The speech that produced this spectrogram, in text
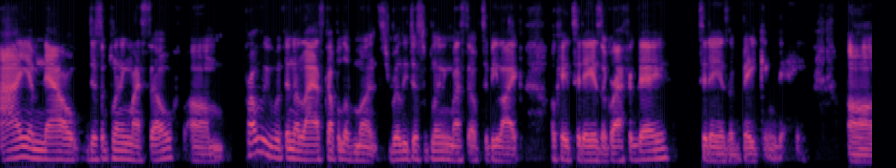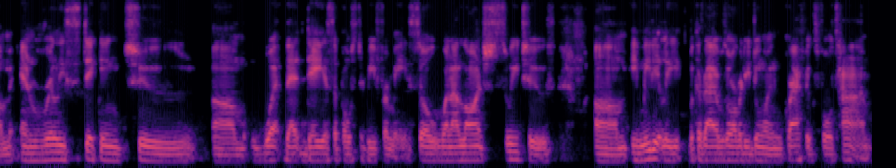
I am now disciplining myself. Um, probably within the last couple of months, really disciplining myself to be like, okay, today is a graphic day, today is a baking day um, and really sticking to um, what that day is supposed to be for me. So when I launched Sweet Tooth, um, immediately because I was already doing graphics full time.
